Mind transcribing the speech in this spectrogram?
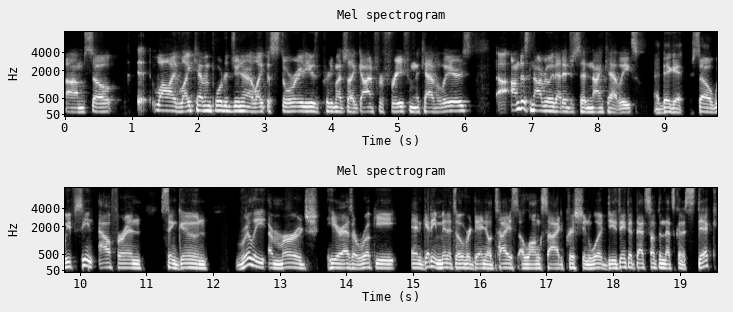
Um, so eh, while I like Kevin Porter Jr., I like the story. He was pretty much like gone for free from the Cavaliers. Uh, I'm just not really that interested in nine cat leagues. I dig it. So we've seen Alperen Sengun really emerge here as a rookie and getting minutes over Daniel Theis alongside Christian Wood. Do you think that that's something that's going to stick?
